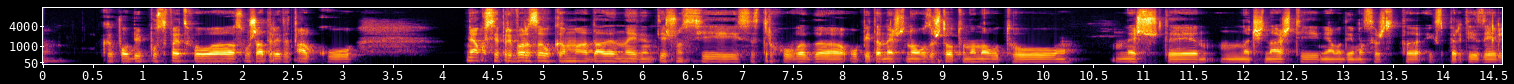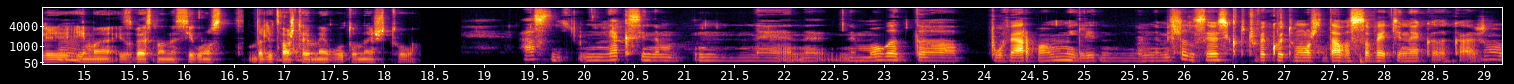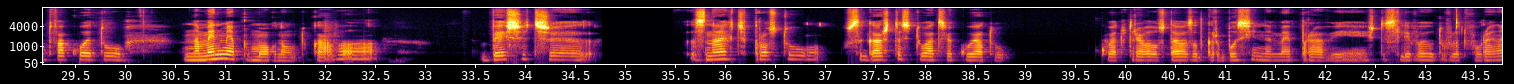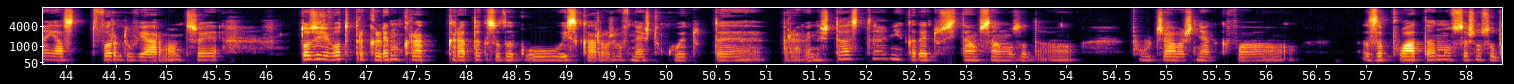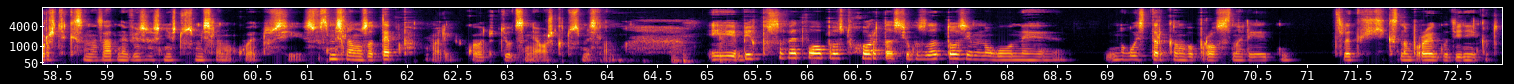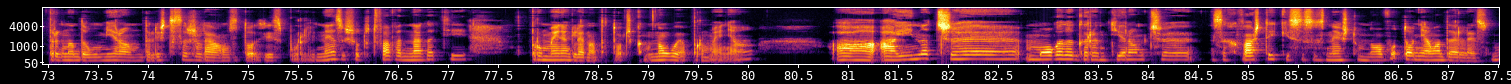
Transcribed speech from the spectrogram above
Какво би посветвала слушателите, ако някой се е привързал към дадена идентичност и се страхува да опита нещо ново, защото на новото нещо ще е начинащ и няма да има същата експертиза или mm. има известна несигурност дали това ще е неговото нещо. Аз някакси не, не, не, не мога да повярвам или не, не мисля за себе си като човек, който може да дава съвети, нека да кажа, но това, което на мен ми е помогнало тогава, беше, че знаех, че просто сегашната ситуация, която, която трябва да оставя зад гърба си, не ме прави щастлива и удовлетворена. И аз твърдо вярвам, че този живот е прекалено кратък, за да го изкарваш в нещо, което те прави нещастен и където си там само за да получаваш някаква заплата, но всъщност обръщайки се назад не виждаш нищо смислено, което си... Смислено за теб, нали, което ти оценяваш като смислено. И бих посъветвала просто хората да си го зададат този много, не, много изтъркан въпрос, нали, след хикс на брой години, като тръгна да умирам, дали ще съжалявам за този избор или не, защото това веднага ти променя гледната точка. Много я променя. А, а иначе мога да гарантирам, че захващайки се с нещо ново, то няма да е лесно.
